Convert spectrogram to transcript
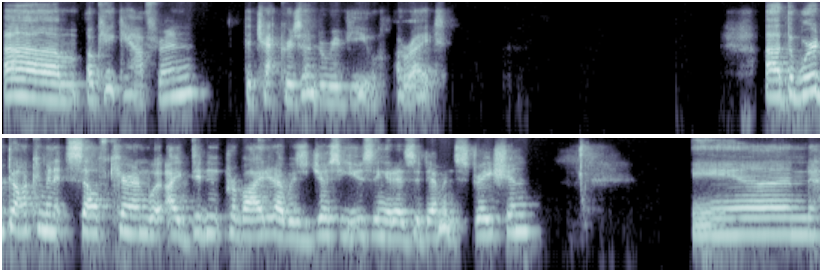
Um, okay, Catherine, the checker's under review. All right. Uh, the Word document itself, Karen, what I didn't provide it. I was just using it as a demonstration. And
